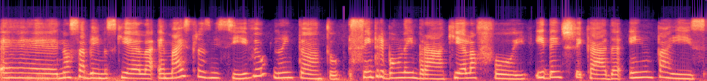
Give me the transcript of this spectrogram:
é, nós sabemos que ela é mais transmissível, no entanto, sempre bom lembrar que ela foi identificada em um país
